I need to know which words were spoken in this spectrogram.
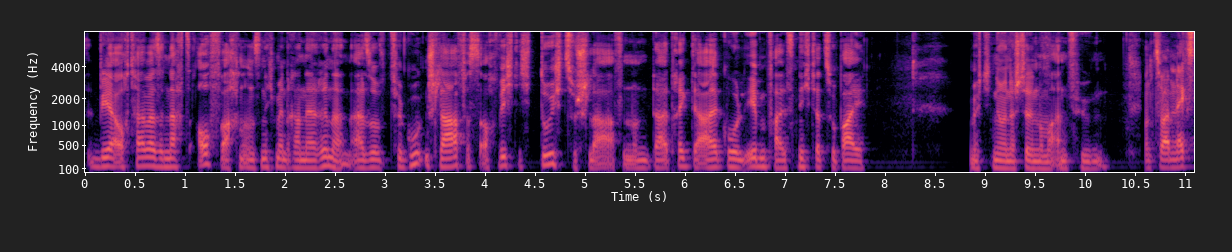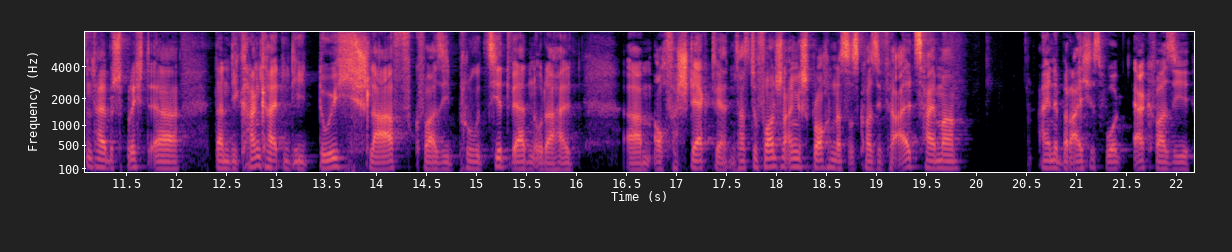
wir auch teilweise nachts aufwachen und uns nicht mehr dran erinnern. Also für guten Schlaf ist auch wichtig, durchzuschlafen. Und da trägt der Alkohol ebenfalls nicht dazu bei. Möchte ich nur an der Stelle nochmal anfügen. Und zwar im nächsten Teil bespricht er dann die Krankheiten, die durch Schlaf quasi provoziert werden oder halt ähm, auch verstärkt werden. Das hast du vorhin schon angesprochen, dass das quasi für Alzheimer eine Bereich ist, wo er quasi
